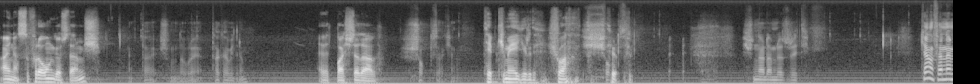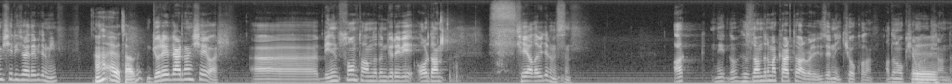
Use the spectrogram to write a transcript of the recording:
Aynen 0'a 10 göstermiş. Hatta şunu da buraya takabilirim. Evet başladı abi. Çok güzel. Tepkimeye girdi şu an. Güzel. Şunlardan biraz üreteyim. Kenan senden bir şey rica edebilir miyim? Aha evet abi. Görevlerden şey var. Ee, benim son tamamladığım görevi oradan şey alabilir misin? Ak neydi o? Hızlandırma kartı var böyle üzerine iki ok olan. Adını okuyamadım Ee, şu anda.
